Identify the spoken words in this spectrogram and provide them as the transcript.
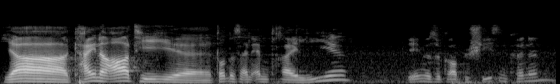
Ja, keine Arti. Dort ist ein M3 Lee, den wir sogar beschießen können.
